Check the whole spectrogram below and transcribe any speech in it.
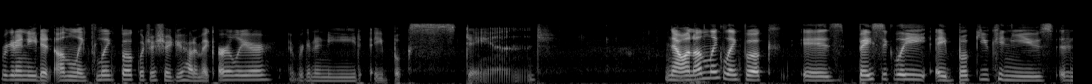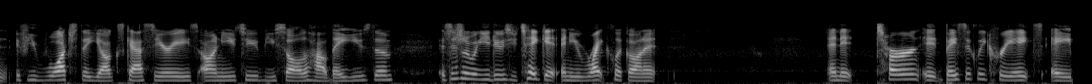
We're going to need an unlinked link book, which I showed you how to make earlier. And we're going to need a book stand. Now, an unlinked link book is basically a book you can use. And if you've watched the Yogscast series on YouTube, you saw how they use them. Essentially, what you do is you take it and you right click on it, and it turn it basically creates a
